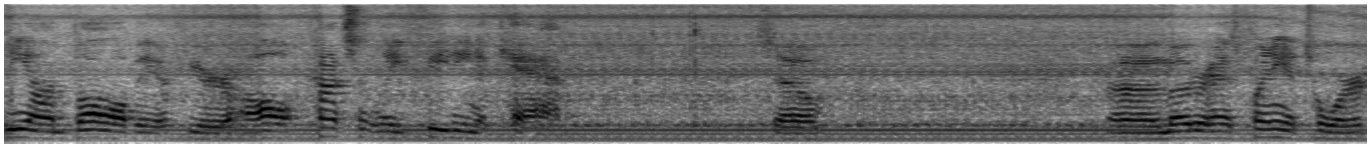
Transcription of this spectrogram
neon bulb if you're all constantly feeding a cap. So uh, the motor has plenty of torque.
